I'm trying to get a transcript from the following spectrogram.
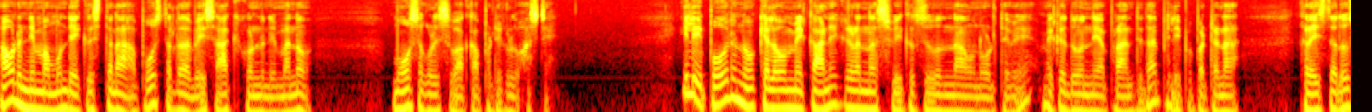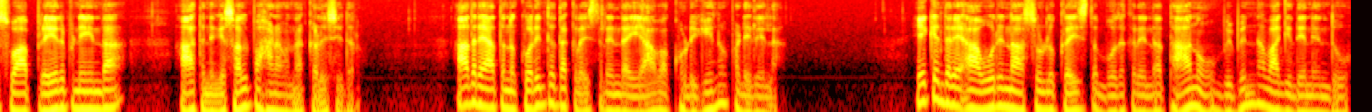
ಅವರು ನಿಮ್ಮ ಮುಂದೆ ಕ್ರಿಸ್ತನ ಅಪೋಸ್ತರದ ವೇಷ ಹಾಕಿಕೊಂಡು ನಿಮ್ಮನ್ನು ಮೋಸಗೊಳಿಸುವ ಕಪಟಿಗಳು ಅಷ್ಟೇ. ಇಲ್ಲಿ ಪೌಲನು ಕೆಲವೊಮ್ಮೆ ಕಾಣಿಕೆಗಳನ್ನು ಸ್ವೀಕರಿಸುವುದನ್ನು ನಾವು ನೋಡ್ತೇವೆ. ಮೆಕದೋನ್ಯ ಪ್ರಾಂತ್ಯದ ಫಿಲಿಪ ಪಟ್ಟಣ ಕ್ರೈಸ್ತರು ಸ್ವಪ್ರೇರೇಪಣೆಯಿಂದ ಆತನಿಗೆ ಸ್ವಲ್ಪ ಹಣವನ್ನು ಕಳುಹಿಸಿದರು ಆದರೆ ಆತನು ಕೊರಿಂತದ ಕ್ರೈಸ್ತರಿಂದ ಯಾವ ಕೊಡುಗೆಯೂ ಪಡೆಯಲಿಲ್ಲ. ಏಕೆಂದರೆ ಆ ಊರಿನ ಸುಳ್ಳು ಕ್ರೈಸ್ತ ಬೋಧಕರಿಂದ ತಾನು ವಿಭಿನ್ನವಾಗಿದ್ದೇನೆಂದು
